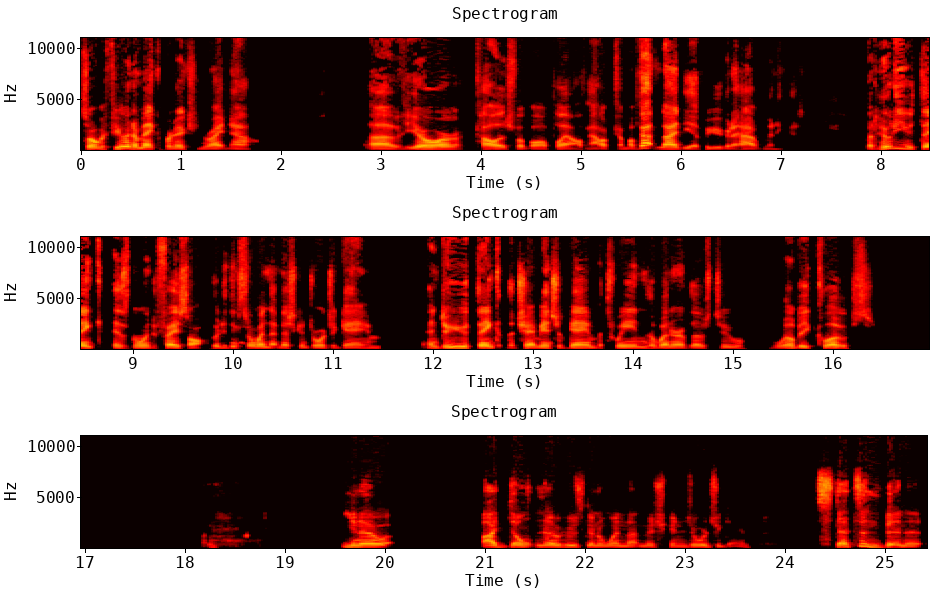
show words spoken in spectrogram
So if you were to make a prediction right now of your college football playoff outcome, I've got an idea of who you're going to have winning it. But who do you think is going to face off? Who do you think is going to win that Michigan Georgia game? And do you think the championship game between the winner of those two will be close? You know, I don't know who's going to win that Michigan Georgia game. Stetson Bennett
